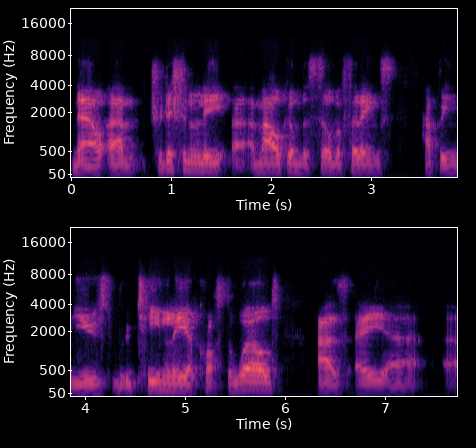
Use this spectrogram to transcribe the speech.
Now, um, traditionally, uh, amalgam, the silver fillings, have been used routinely across the world as a uh, uh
